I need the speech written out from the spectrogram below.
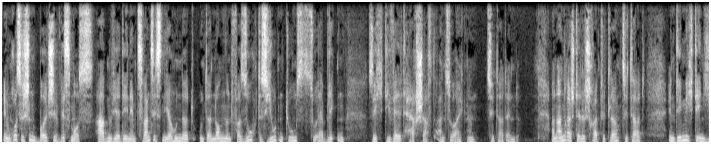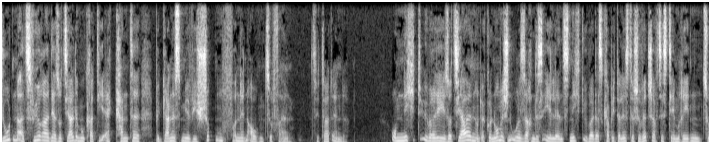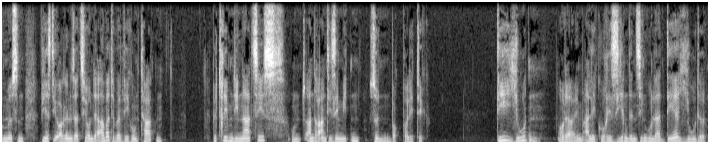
Im russischen Bolschewismus haben wir den im 20. Jahrhundert unternommenen Versuch des Judentums zu erblicken, sich die Weltherrschaft anzueignen. Zitat Ende. An anderer Stelle schreibt Hitler, Zitat, indem ich den Juden als Führer der Sozialdemokratie erkannte, begann es mir wie Schuppen von den Augen zu fallen. Zitat Ende. Um nicht über die sozialen und ökonomischen Ursachen des Elends, nicht über das kapitalistische Wirtschaftssystem reden zu müssen, wie es die Organisation der Arbeiterbewegung taten, betrieben die Nazis und andere Antisemiten Sündenbockpolitik. Die Juden oder im allegorisierenden Singular der Jude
